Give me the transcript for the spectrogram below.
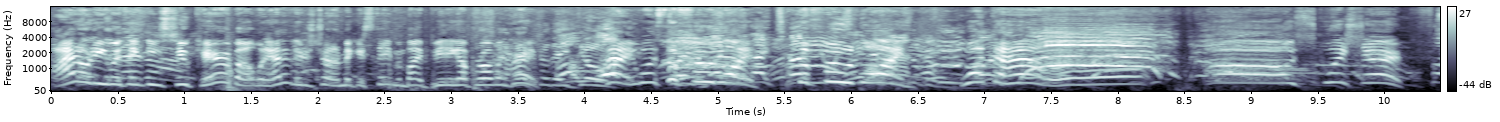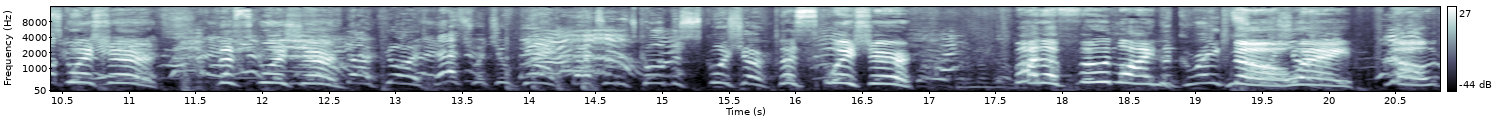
I don't even think these two care about winning. I think they're just trying to make a statement by beating up Roman heck Grape. are they oh, doing? Hey, what's the food line? The food line. What the hell? Oh, squisher! Squisher! The squisher! Not good. That's what you get. That's what it's called, the squisher. The squisher! By the food line! The grape No squisher. way! No,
